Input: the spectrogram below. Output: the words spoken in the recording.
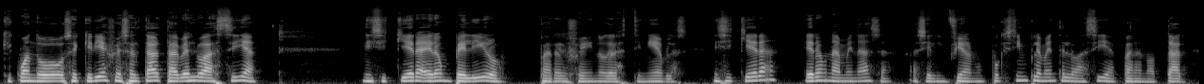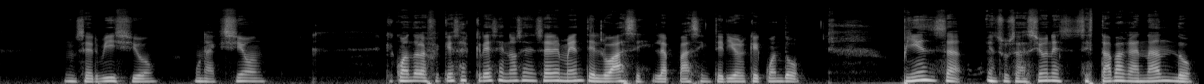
Que cuando se quería resaltar tal vez lo hacía ni siquiera era un peligro para el reino de las tinieblas, ni siquiera era una amenaza hacia el infierno, porque simplemente lo hacía para notar un servicio, una acción, que cuando las riquezas crecen no necesariamente lo hace la paz interior, que cuando piensa en sus acciones se estaba ganando,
